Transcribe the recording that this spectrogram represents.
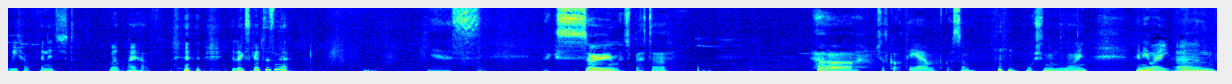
We have finished. Well, I have. it looks good, doesn't it? Yes. Looks so much better. Oh, just got the um, got some washing on the line. Anyway, um,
